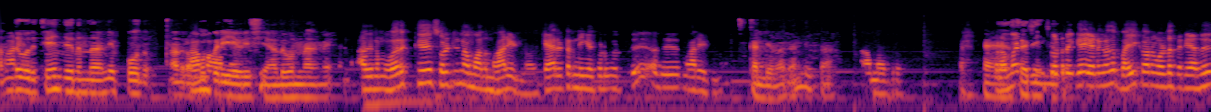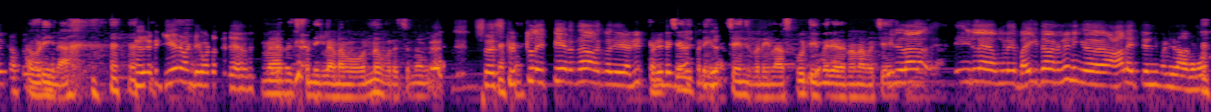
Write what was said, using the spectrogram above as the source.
அந்த ஒரு சேஞ்ச் இருந்தாலே போதும். அது ரொம்ப. பெரிய விஷயம் அது உண்மையுமே அது நம்ம ஒர்க் சொல்லிட்டு நம்ம அதை மாறிடணும். கேரக்டர் நீங்க கொடுத்து அது மாறிடணும். கண்டிப்பா கண்டிப்பா. ஆமா ப்ரோ சொல்றீங்க எனக்கு வந்து பைக் வர ஓட்ட தெரியாது அப்படிங்களா? கியர் வண்டி ஓட்ட தெரியாது. மேனேஜ் பண்ணிக்கலாம் நம்ம ஒண்ணும் பிரச்சனை இல்ல. சோ ஸ்கிரிப்ட்ல இப்பயே இருந்தா அது கொஞ்சம் எடிட் பண்ணிடுங்க. சேஞ்ச் பண்ணிக்கலாம் ஸ்கூட்டி மாதிரி எதனா நம்ம சேஞ்ச் இல்ல இல்ல உங்களுக்கு பைக் தான் வேணும் நீங்க ஆளை சேஞ்ச் பண்ணி ஆகணும்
